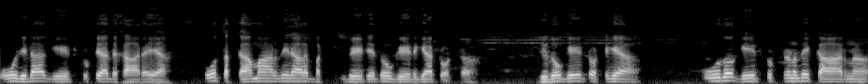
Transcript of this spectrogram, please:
ਉਹ ਜਿਹੜਾ ਗੇਟ ਟੁੱਟਿਆ ਦਿਖਾ ਰਹੇ ਆ ਉਹ ਧੱਕਾ ਮਾਰਨ ਦੇ ਨਾਲ ਬ- ਬੇਟੇ ਤੋਂ ਗੇਟ ਗਿਆ ਟੁੱਟ। ਜਦੋਂ ਗੇਟ ਟੁੱਟ ਗਿਆ, ਉਦੋਂ ਗੇਟ ਟੁੱਟਣ ਦੇ ਕਾਰਨ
